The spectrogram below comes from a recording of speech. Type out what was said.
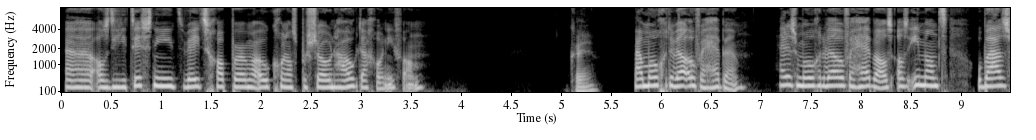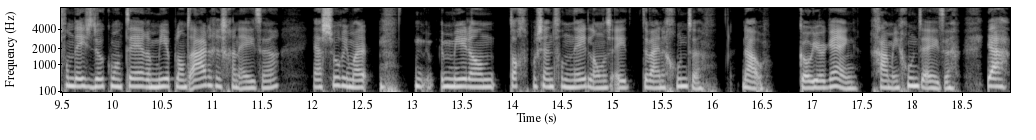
eh, als diëtist niet, wetenschapper, maar ook gewoon als persoon hou ik daar gewoon niet van. Oké. Maar we mogen er wel over hebben. Dus we mogen er wel over hebben. Als, als iemand op basis van deze documentaire meer plantaardig is gaan eten. Ja, sorry, maar meer dan 80% van de Nederlanders eet te weinig groenten. Nou, go your gang. Ga meer groente eten. Ja,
